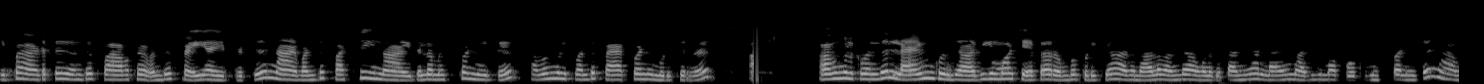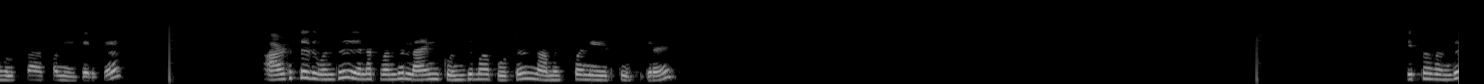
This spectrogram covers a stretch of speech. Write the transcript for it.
இப்போ அடுத்தது வந்து பாவக்காய் வந்து ஃப்ரை ஆகிட்டுருக்கு நான் வந்து ஃபஸ்ட்டு நான் இதில் மிக்ஸ் பண்ணிவிட்டு அவங்களுக்கு வந்து பேக் பண்ணி முடிச்சிடுறேன். அவங்களுக்கு வந்து லைம் கொஞ்சம் அதிகமாக சேர்த்தா ரொம்ப பிடிக்கும். அதனால் வந்து அவங்களுக்கு தனியாக லைம் அதிகமாக போட்டு மிக்ஸ் பண்ணிவிட்டு நான் அவங்களுக்கு பேக் பண்ணிகிட்டு இருக்கேன். அடுத்தது வந்து எனக்கு வந்து லைம் கொஞ்சமாக போட்டு நான் மிக்ஸ் பண்ணி எடுத்து வச்சுக்கிறேன் இப்போ வந்து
